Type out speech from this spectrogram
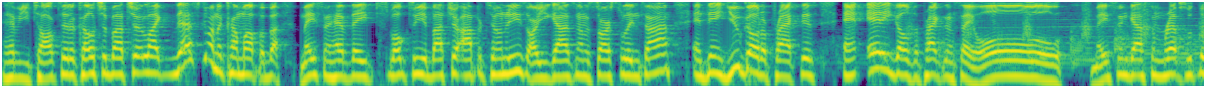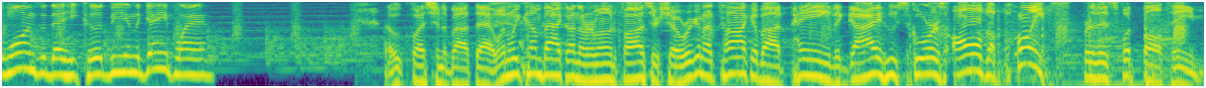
have you talked to the coach about your like that's going to come up about Mason have they spoke to you about your opportunities are you guys going to start splitting time and then you go to practice and Eddie goes to practice and say oh Mason got some reps with the ones today he could be in the game plan no question about that. When we come back on the Ramon Foster Show, we're going to talk about paying the guy who scores all the points for this football team.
